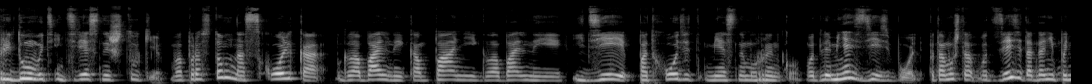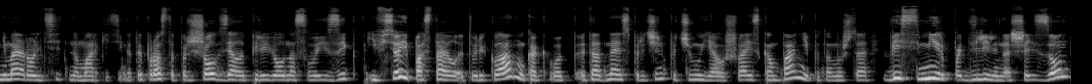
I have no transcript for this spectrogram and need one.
придумывать интересные штуки. Вопрос в том, насколько глобальные компании, глобальные идеи подходят местному рынку. Вот для меня здесь боль, потому что вот здесь я тогда не понимаю роль действительно маркетинга. Ты просто пришел, взял и перевел на свой язык, и все, и поставил эту рекламу, как вот это одна из причин, почему я ушла из компании, потому что весь мир поделили на шесть зон,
